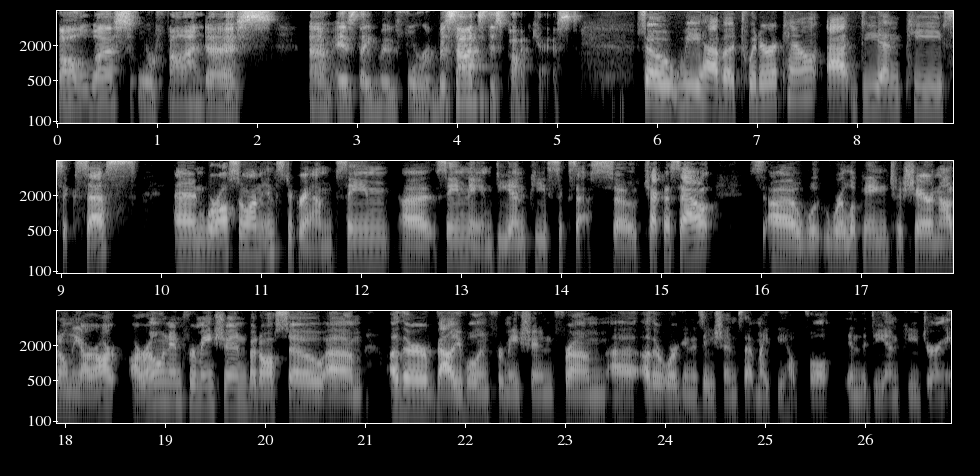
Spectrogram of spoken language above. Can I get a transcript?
follow us or find us um, as they move forward besides this podcast? So, we have a Twitter account at DNP Success, and we're also on Instagram, same uh, same name, DNP Success. So, check us out. Uh, we're looking to share not only our, our, our own information, but also um, other valuable information from uh, other organizations that might be helpful in the DNP journey.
